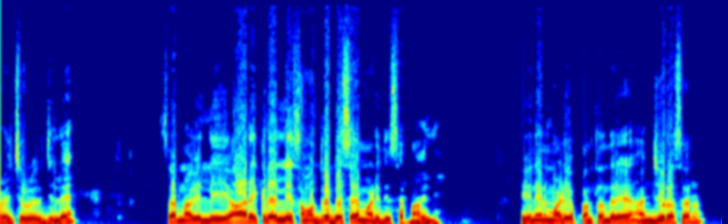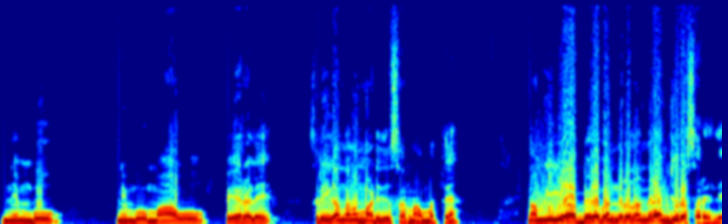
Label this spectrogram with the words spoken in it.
ರಾಯಚೂರು ಜಿಲ್ಲೆ. ಸರ್ ನಾವಿಲ್ಲಿ ಆರು ಎಕರೆಯಲ್ಲಿ ಸಮಗ್ರ ಬೇಸಾಯ ಮಾಡಿದ್ದೀವಿ ಸರ್ ನಾವಿಲ್ಲಿ. ಏನೇನು ಮಾಡಿವಪ್ಪ ಅಂತಂದ್ರೆ ಅಂಜೂರ ಸರ್ ನಿಂಬು ನಿಂಬು ಮಾವು ಪೇರಳೆ ಶ್ರೀಗಂಧನೂ ಮಾಡಿದ್ದೀವಿ ಸರ್ ನಾವು ಮತ್ತೆ. ನಮ್ಗೀಗ ಬೆಳೆ ಬಂದಿರೋದಂದ್ರೆ ಅಂಜೂರ ಸರ್ ಇಲ್ಲಿ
